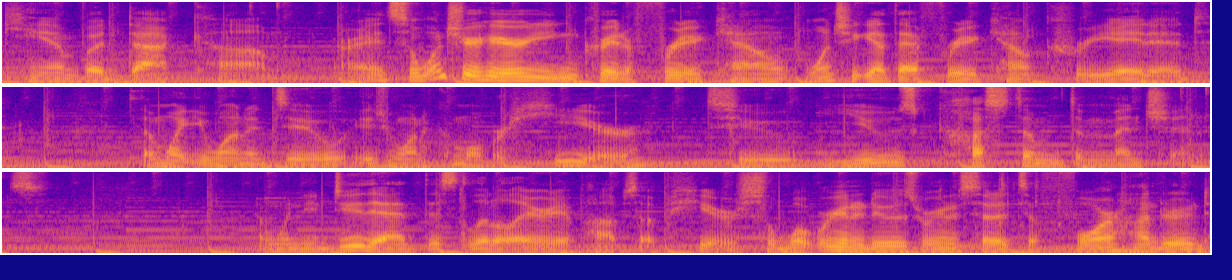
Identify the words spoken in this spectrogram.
canva.com. All right, so once you're here, you can create a free account. Once you get that free account created, then what you wanna do is you wanna come over here to use custom dimensions. And when you do that, this little area pops up here. So what we're gonna do is we're gonna set it to 400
